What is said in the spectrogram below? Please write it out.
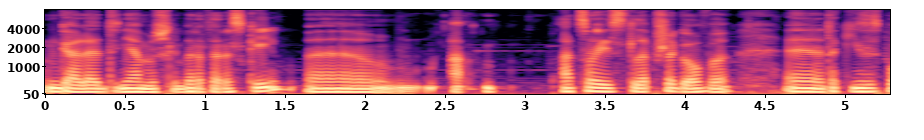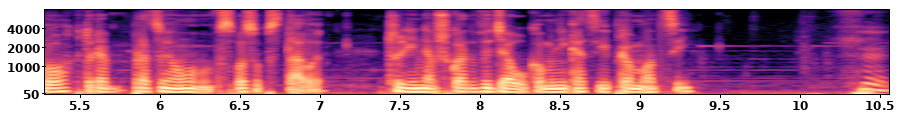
galę Dnia Myśli Braterskiej, e, a, a, co jest lepszego w e, takich zespołach, które pracują w sposób stały, czyli na przykład Wydziału Komunikacji i Promocji? Hmm.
